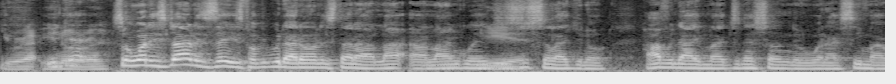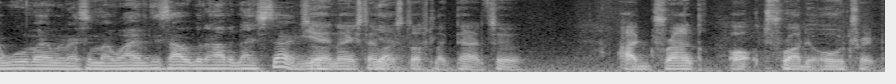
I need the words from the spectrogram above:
you, ra- you, You know, get- right? So what he's trying to say is for people that don't understand our, la- our language, Yeah. it's just like you know having that imagination. When I see my woman, when I see my wife, this is how we're gonna have a nice time. So, Yeah, nice time yeah. and stuff like that too. I drank all throughout the whole trip.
